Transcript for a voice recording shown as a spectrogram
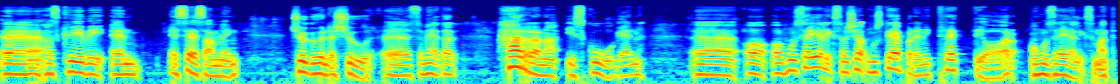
eh, har skrivit en essäsamling 2007 eh, som heter Herrarna i skogen. Eh, och, och, hon säger liksom, hon skrev på den i 30 år och hon säger liksom att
